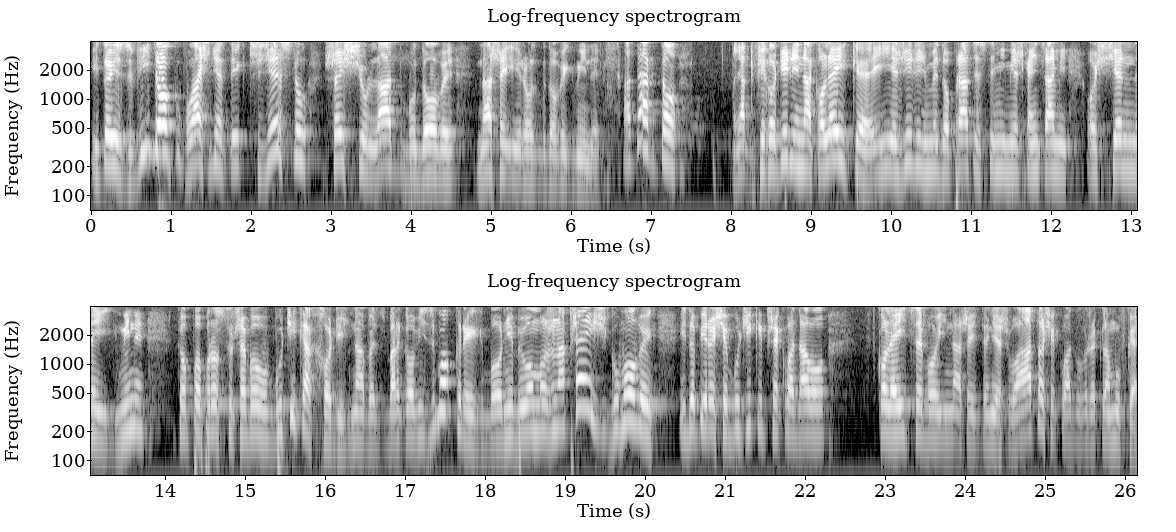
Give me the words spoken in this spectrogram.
I to jest widok właśnie tych 36 lat budowy naszej i rozbudowy gminy. A tak to jak przychodzili na kolejkę i jeździliśmy do pracy z tymi mieszkańcami ościennej gminy, to po prostu trzeba było w bucikach chodzić, nawet z barkowic mokrych, bo nie było można przejść, gumowych i dopiero się buciki przekładało kolejce, bo inaczej to nie szło, a to się kładło w reklamówkę.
